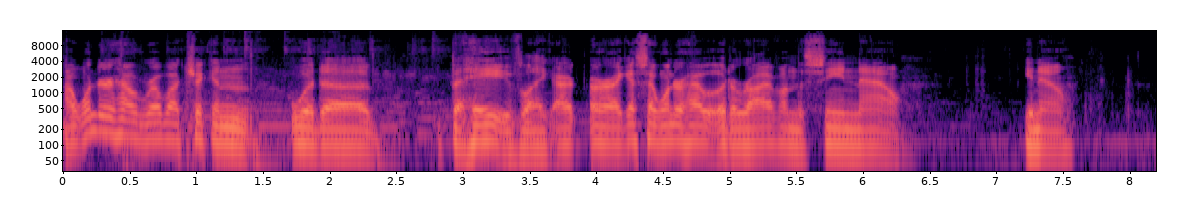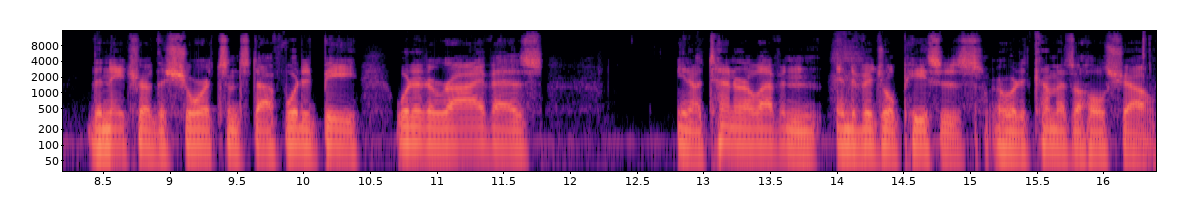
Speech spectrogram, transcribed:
I wonder how Robot Chicken would uh, behave. Like, or, or I guess I wonder how it would arrive on the scene now. You know, the nature of the shorts and stuff. Would it be? Would it arrive as you know, ten or eleven individual pieces, or would it come as a whole show?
